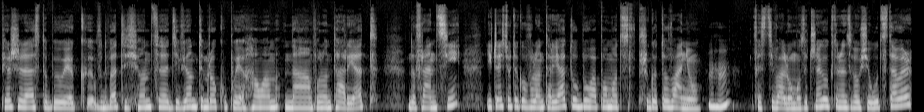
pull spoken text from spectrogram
Pierwszy raz to był jak w 2009 roku pojechałam na wolontariat do Francji i częścią tego wolontariatu była pomoc w przygotowaniu Mhm. festiwalu muzycznego, który nazywał się Woodstower.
